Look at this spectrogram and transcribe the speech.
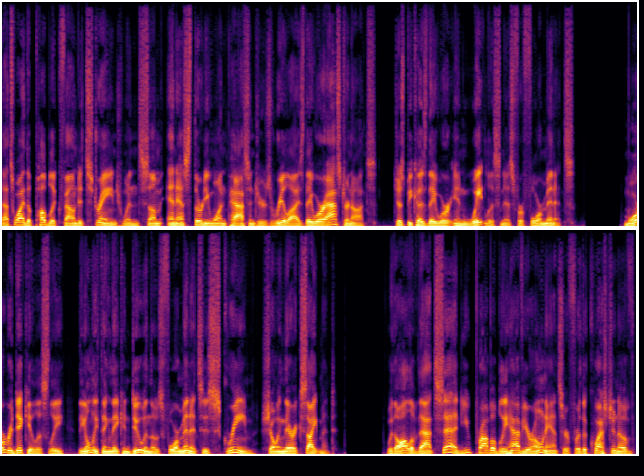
That's why the public found it strange when some NS 31 passengers realized they were astronauts just because they were in weightlessness for four minutes. More ridiculously, the only thing they can do in those four minutes is scream, showing their excitement. With all of that said, you probably have your own answer for the question of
